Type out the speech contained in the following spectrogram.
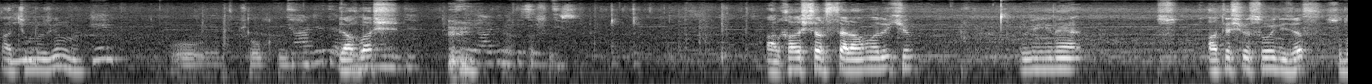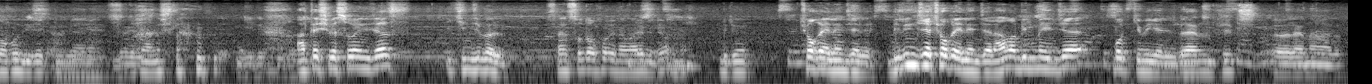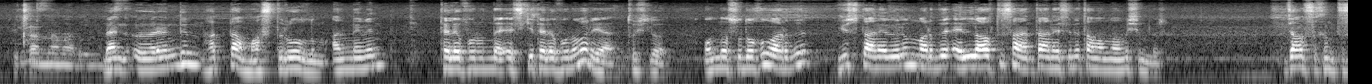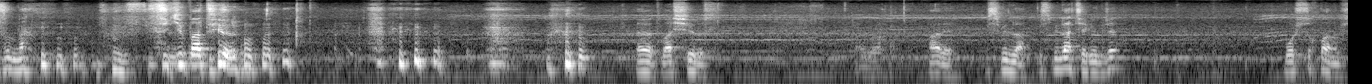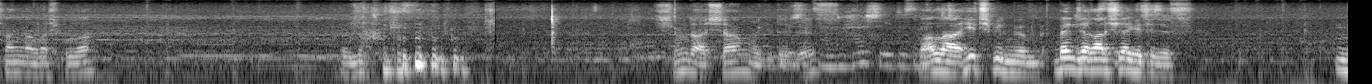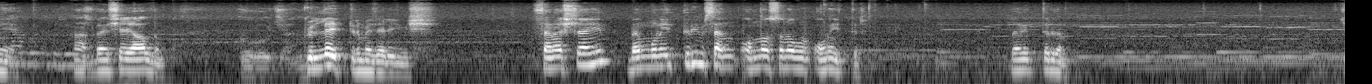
Saçım düzgün mü? Oo, çok iyi. Yaklaş. Arkadaşlar selamünaleyküm. Bugün yine ateş ve su oynayacağız. Sudoku diyecektim yani. Yanlışla. ateş ve su oynayacağız. İkinci bölüm. Sen Sudoku oynamayı biliyor musun? Biliyorum. Çok eğlenceli. Bilince çok eğlenceli ama bilmeyince bok gibi geliyor. Ben hiç öğrenemedim. Hiç anlamadım. Ben öğrendim hatta master oldum. Annemin telefonunda eski telefonu var ya tuşlu. Onda sudoku vardı. 100 tane bölüm vardı. 56 sa- tanesini tamamlamışımdır. Can sıkıntısından. Skip atıyorum. evet başlıyoruz. Allah. Hadi. Bismillah. Bismillah çek önce. Boşluk varmış lan kardeş burada. Öldüm. Şimdi aşağı mı gideceğiz? Şeyi. Vallahi hiç bilmiyorum. Bence karşıya geçeceğiz. Mi? Ha ben şey aldım. Gülle ittirmeceliymiş. Sen aşağı in, ben bunu ittireyim, sen ondan sonra onu ittir. Ben ittirdim.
